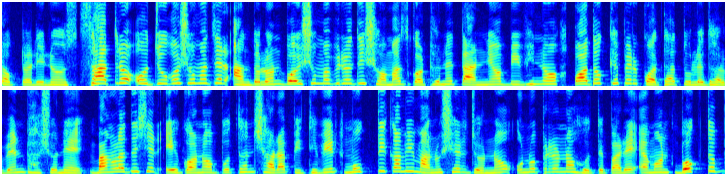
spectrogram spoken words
ডক্টর ইনুস। ছাত্র ও যুব সমাজের আন্দোলন, বৈষম্য বিরোধী সমাজ গঠনে তার বিভিন্ন পদক্ষেপের কথা তুলে ধরবেন ভাষণে। বাংলাদেশের এই গণ অভ্যুত্থান সারা পৃথিবীর মুক্তিকামী মানুষের জন্য অনুপ্রেরণা হতে পারে এমন বক্তব্য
